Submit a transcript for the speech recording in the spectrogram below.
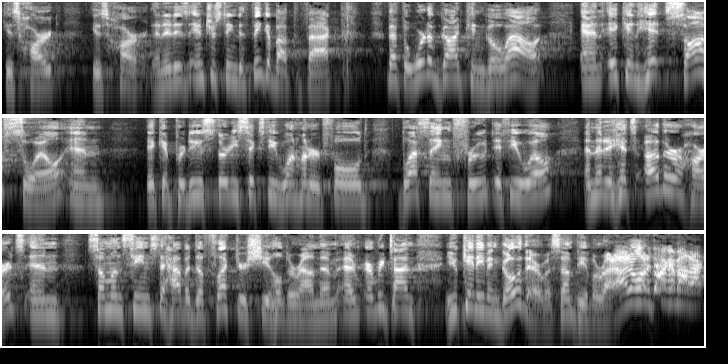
His heart is hard. And it is interesting to think about the fact that the word of God can go out and it can hit soft soil and it can produce 30, 60, 100 fold blessing, fruit, if you will. And then it hits other hearts and someone seems to have a deflector shield around them. Every time you can't even go there with some people, right? I don't want to talk about it.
